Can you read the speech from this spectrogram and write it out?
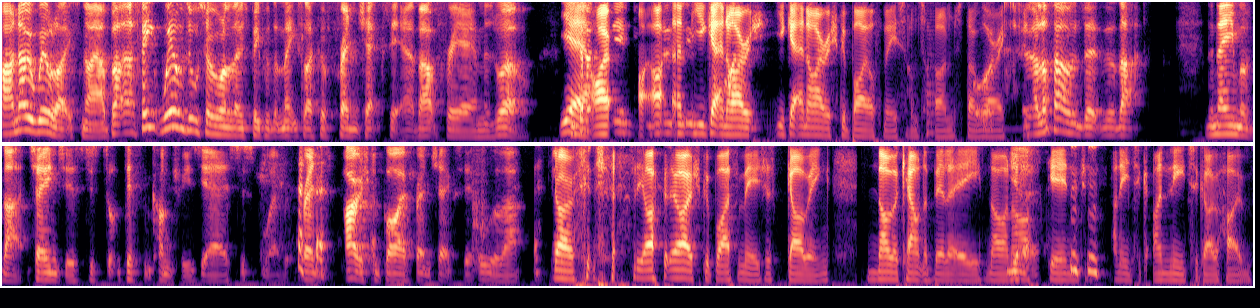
I know Will likes night out, but I think Will's also one of those people that makes like a French exit at about 3 a.m. as well. Yeah, don't I, him I, I, go and you get an Irish, you get an Irish goodbye off me sometimes. Don't worry. I love how the, the, that the name of that changes, just different countries. Yeah, it's just whatever. French, Irish goodbye, French exit, all of that. No, the, the Irish goodbye for me is just going, no accountability, no one Yeah. asking. just, I need to, I need to go home.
